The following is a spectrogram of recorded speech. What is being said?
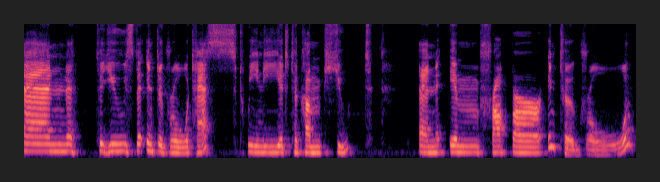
And to use the integral test, we need to compute an improper integral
